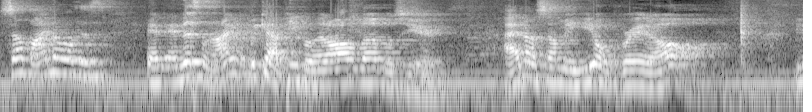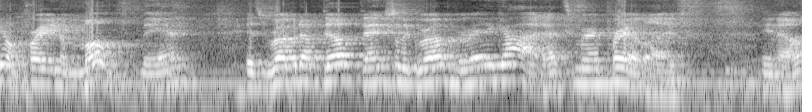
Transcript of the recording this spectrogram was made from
Some, I know this, and, and listen, I, we got people at all levels here. I know some of you, you don't pray at all. You don't pray in a month, man. It's rub it up dub, thanks for the grub, hooray God. That's my prayer life, you know,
